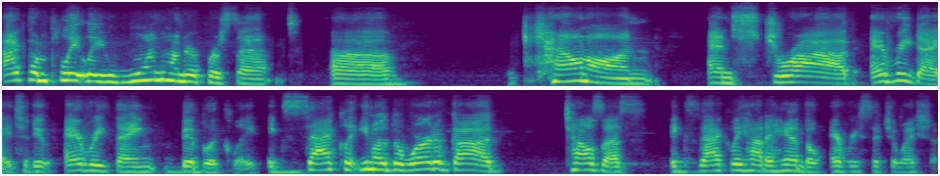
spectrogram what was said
I completely 100% uh, count on and strive every day to do everything biblically. Exactly, you know, the word of God tells us exactly how to handle every situation.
